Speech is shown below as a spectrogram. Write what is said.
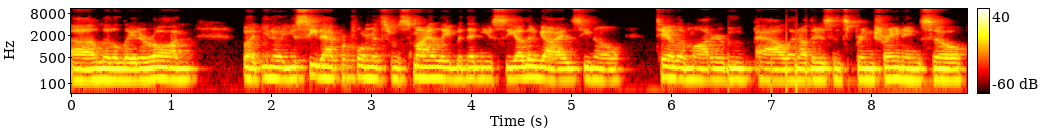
uh, a little later on. But you know, you see that performance from Smyly, but then you see other guys, you know Taylor Motter, Boog Powell, and others in spring training. So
